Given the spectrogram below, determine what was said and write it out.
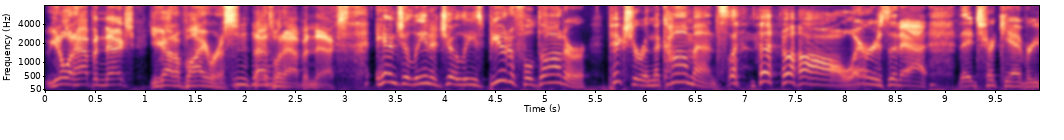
You know what happened next? You got a virus. Mm-hmm. That's what happened next. Angelina Jolie's beautiful daughter. Picture in the comments. oh, where is it at? They trick you every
